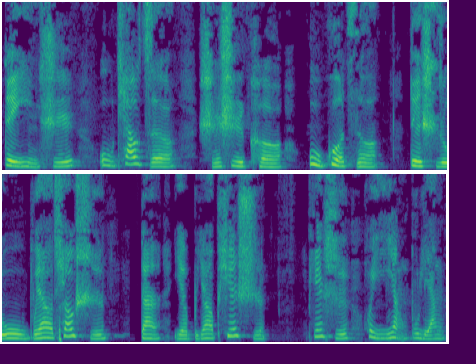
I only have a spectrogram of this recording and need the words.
对饮食勿挑择，食适可勿过则。对食物不要挑食，但也不要偏食，偏食会营养不良。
